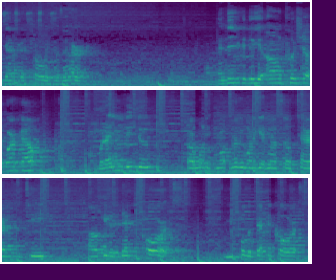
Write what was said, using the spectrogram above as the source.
You have to control it because it hurts. And then you can do your own push-up workout. What I usually do, if I really, really want to get myself tired and fatigued, I'll get a deck of cards. You pull a deck of cards.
